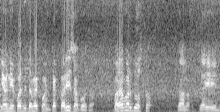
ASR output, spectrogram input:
એમની પરથી તમે કોન્ટેક કરી શકો છો. બરાબર દોસ્તો? ચાલો, જય હિન્દ.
